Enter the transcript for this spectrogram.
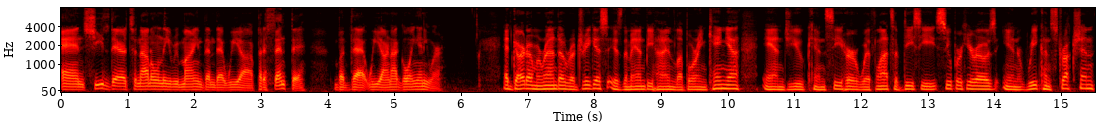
And she's there to not only remind them that we are presente, but that we are not going anywhere. Edgardo Miranda Rodriguez is the man behind La Borinqueña, and you can see her with lots of DC superheroes in Ricanstruction.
